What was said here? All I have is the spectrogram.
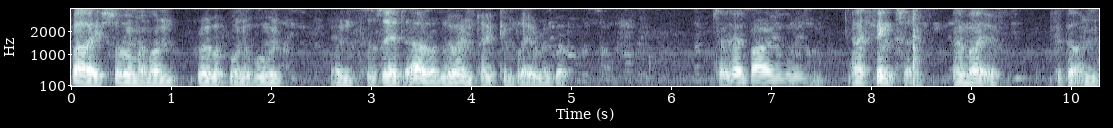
Bye saw Mammon, Robot Born of Woman, and said, oh, Robert Llewellyn play, can play a robot. So Ed Bye is the reason. I think so. I might have forgotten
